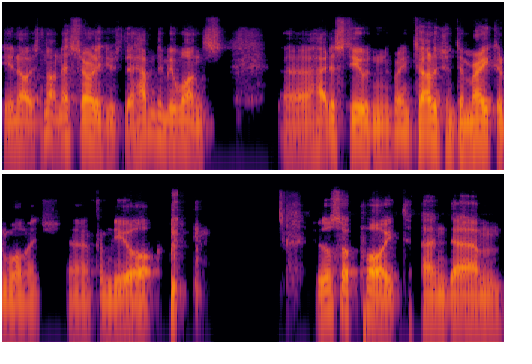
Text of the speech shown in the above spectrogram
you know, it's not necessarily just. It happened to me once uh, I had a student, a very intelligent American woman uh, from New York. she was also a poet, and um,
